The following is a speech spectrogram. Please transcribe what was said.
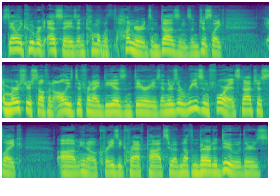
Stanley Kubrick essays and come up with hundreds and dozens and just like immerse yourself in all these different ideas and theories. And there's a reason for it. It's not just like, um, you know, crazy crackpots who have nothing better to do. There's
